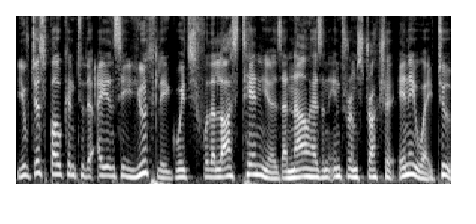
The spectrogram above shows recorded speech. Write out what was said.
you've just spoken to the ANC Youth League, which for the last 10 years and now has an interim structure anyway, too,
